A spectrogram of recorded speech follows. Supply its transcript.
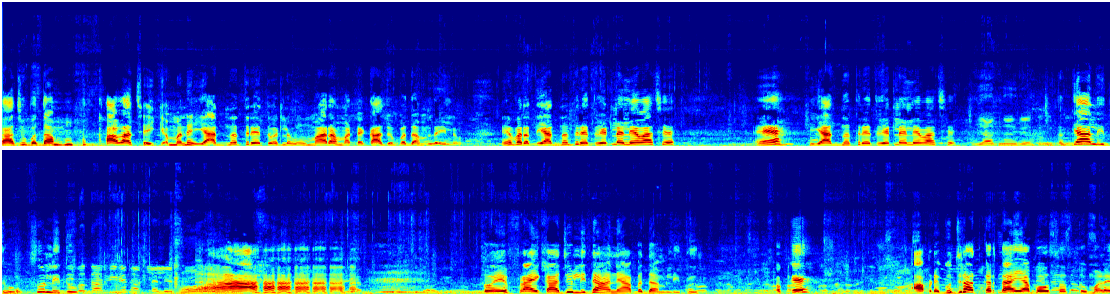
કાજુ બદામ ખાવા છે કે મને યાદ નથી રહેતું એટલે હું મારા માટે કાજુ બદામ લઈ લઉં. હે ભરત યાદ નથી રહેતું એટલે લેવા છે? હે? યાદ નથી રહેતું એટલે લેવા છે? યાદ નહીં રહેતું તો ક્યાં લીધું? શું લીધું. તો એ ફ્રાય કાજુ લીધા અને આ બદામ લીધી. ઓકે? આપણે ગુજરાત કરતા અહીંયા બહુ સસ્તું મળે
